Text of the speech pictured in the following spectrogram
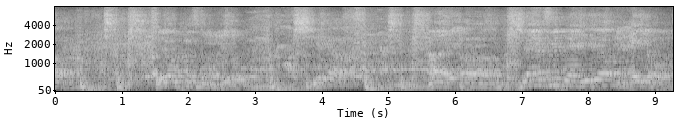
one. Yeah. All right, uh, Jasmine, Danielle, and Ayo.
